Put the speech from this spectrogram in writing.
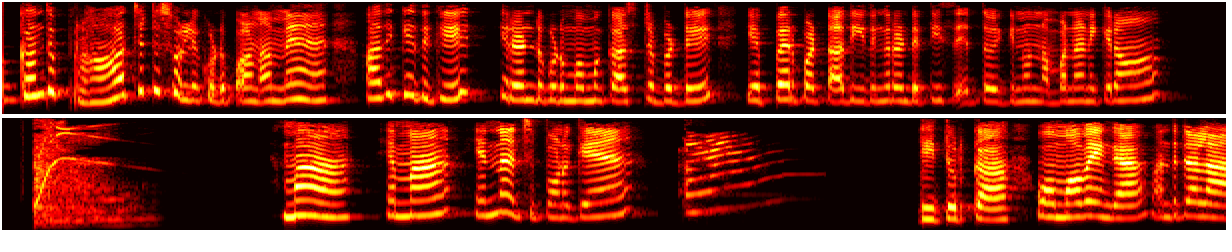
உட்காந்து ப்ராஜெக்ட் சொல்லி கொடுப்பானாமே. அதுக்கு எதுக்கு? இரண்டு குடும்பமும் கஷ்டப்பட்டு எப்பேற்பட்டாது இதுங்க ரெண்டுத்தையும் சேர்த்து வைக்கணும் நம்ம நினைக்கிறோம். அம்மா ஏம்மா என்னாச்சு போனக்கு? டி துர்கா உன் மாவ எங்க? வந்துட்டாளா?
